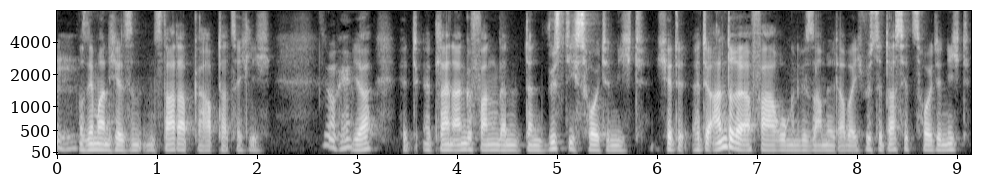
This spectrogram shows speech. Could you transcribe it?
Mhm. Also nehmen wir nicht jetzt ein Startup gehabt tatsächlich. Okay. Ja, hätte klein angefangen, dann, dann wüsste ich es heute nicht. Ich hätte, hätte andere Erfahrungen gesammelt, aber ich wüsste das jetzt heute nicht.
